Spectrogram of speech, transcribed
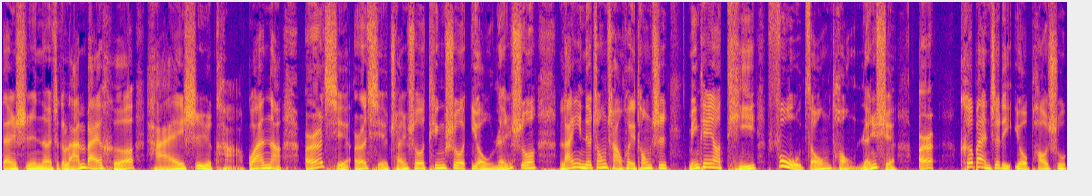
但是呢，这个蓝白合还是卡关呐、而且，而且传说听说有人说蓝营的中常会通知明天要提副总统人选，而。科办这里又抛出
